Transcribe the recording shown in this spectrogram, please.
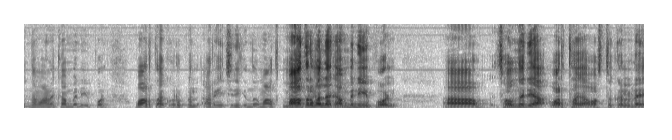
എന്നുമാണ് കമ്പനി ഇപ്പോൾ വാർത്താക്കുറിപ്പിൽ അറിയിച്ചിരിക്കുന്നത്. മാത്രമല്ല കമ്പനി ഇപ്പോൾ സൗന്ദര്യ വർദ്ധക വസ്തുക്കളുടെ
